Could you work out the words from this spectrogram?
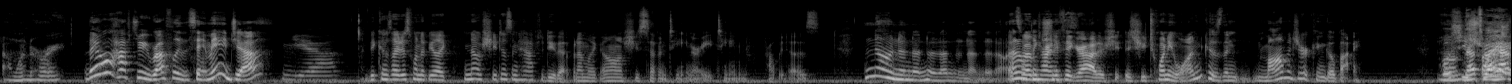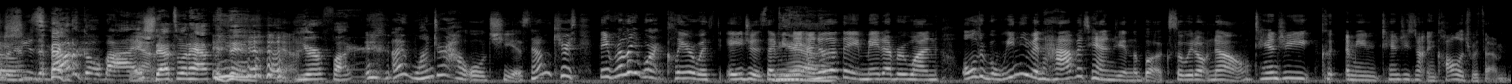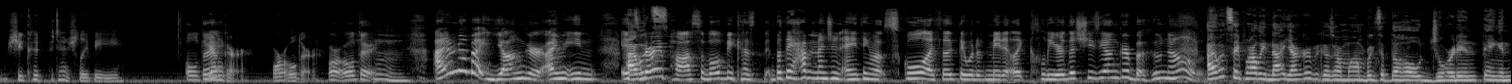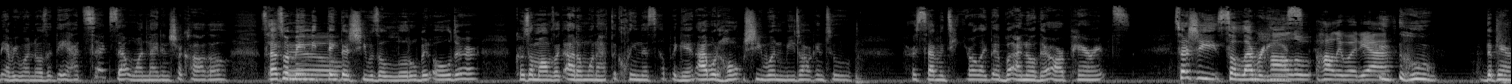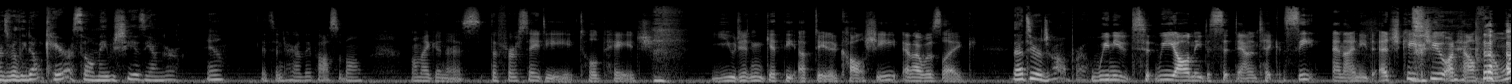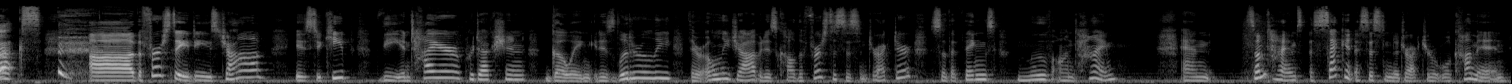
I wonder, right? they all have to be roughly the same age, yeah. Yeah. Because I just want to be like, no, she doesn't have to do that. But I'm like, oh, she's 17 or 18, probably does. No, no, no, no, no, no, no, no. no. I That's don't what I'm think trying to figure out. If she is she 21? Because then momager can go by. Well, Well, she's that's what trying. happens. She's about to go by. Yeah. That's what happened. You're fired. I wonder how old she is. Now I'm curious. They really weren't clear with ages. I mean, they, I know that they made everyone older, but we didn't even have a Tangey in the book, so we don't know. Tangey could. I mean, Tangey's not in college with them. She could potentially be Older? younger or older. Or older. Hmm. I don't know about younger. I mean, it's I very s- possible because, but they haven't mentioned anything about school. I feel like they would have made it like clear that she's younger, but who knows? I would say probably not younger because her mom brings up the whole Jordan thing, and everyone knows that they had sex that one night in Chicago. So that's what made me think that she was a little bit older because her mom's like, I don't want to have to clean this up again. I would hope she wouldn't be talking to her 17 year old like that, but I know there are parents, especially celebrities, Hollo- Hollywood, yeah. who the parents really don't care. So maybe she is younger. Yeah, it's entirely possible. Oh my goodness. The first AD told Paige, you didn't get the updated call sheet. And I was like, That's your job, bro. we need to, we all need to sit down and take a seat and I need to educate you on how film works. Uh, the first AD's job is to keep the entire production going. It is literally their only job. It is called the first assistant director so that things move on time. And sometimes a second assistant director will come in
